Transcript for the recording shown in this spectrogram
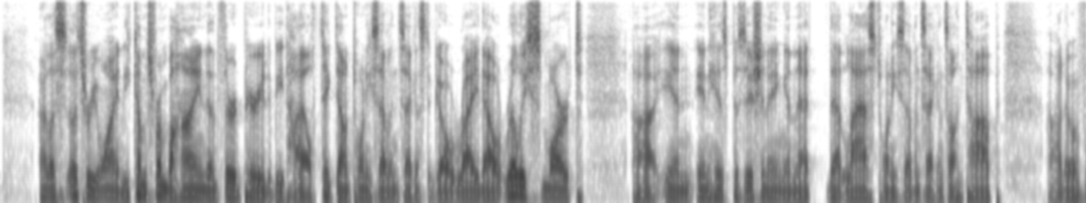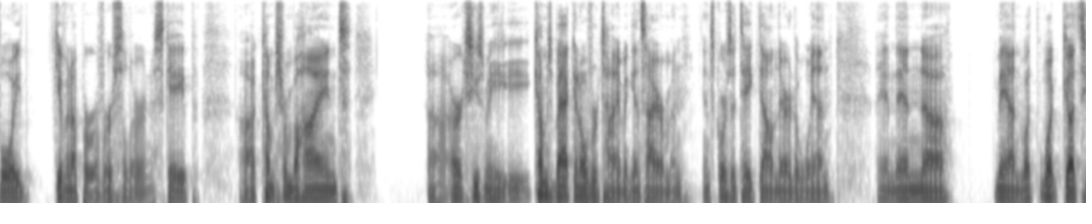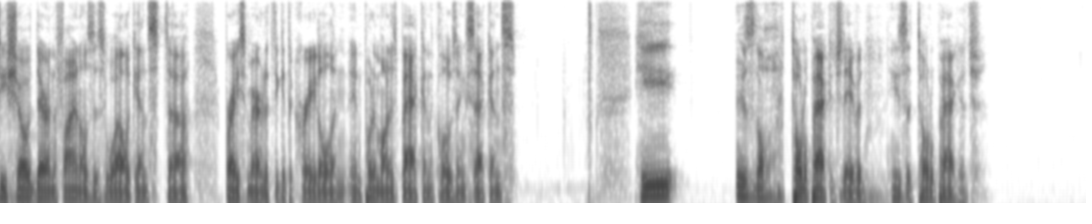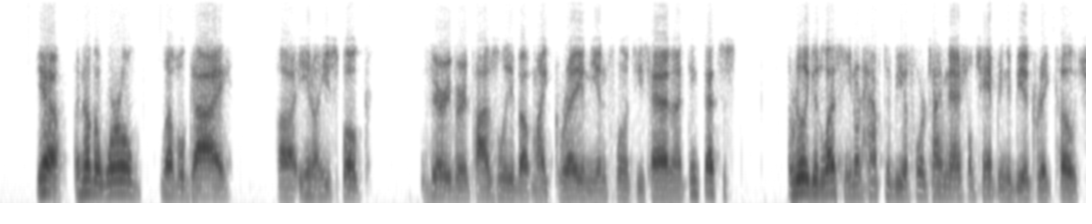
All right, let's let's rewind. He comes from behind in the third period to beat Heil. Take down 27 seconds to go. Right out. Really smart uh, in in his positioning and that that last 27 seconds on top uh, to avoid giving up a reversal or an escape. Uh, comes from behind, uh, or excuse me, he, comes back in overtime against Eierman and scores a takedown there to win. And then, uh, man, what what guts he showed there in the finals as well against uh, Bryce Meredith to get the cradle and, and put him on his back in the closing seconds. He is the total package, David. He's the total package. Yeah, another world level guy. Uh, you know, he spoke very, very positively about Mike Gray and the influence he's had, and I think that's a really good lesson. You don't have to be a four-time national champion to be a great coach,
